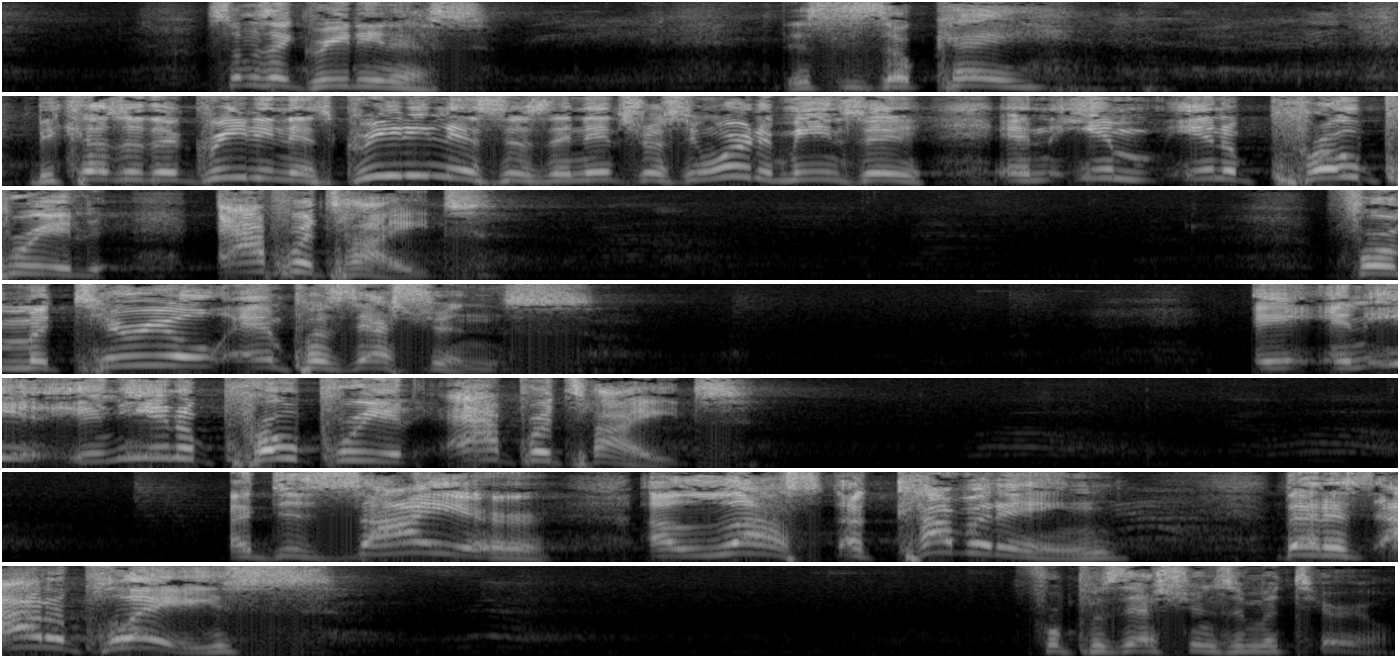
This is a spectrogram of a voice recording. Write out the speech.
Someone say greediness. This is okay. Because of their greediness. Greediness is an interesting word. It means a, an inappropriate appetite for material and possessions. A, an, an inappropriate appetite a desire, a lust, a coveting that is out of place for possessions and material.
